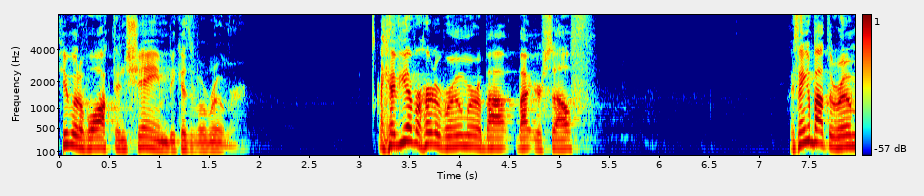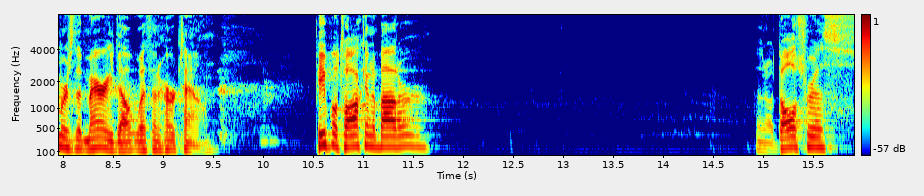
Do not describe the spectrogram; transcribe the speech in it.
she would have walked in shame because of a rumor. Like, have you ever heard a rumor about, about yourself? I think about the rumors that Mary dealt with in her town. People talking about her, an adulteress.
